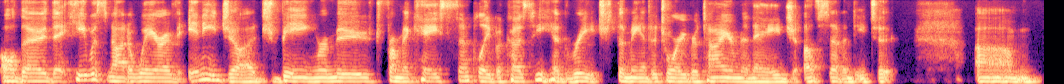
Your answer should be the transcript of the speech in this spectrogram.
although that he was not aware of any judge being removed from a case simply because he had reached the mandatory retirement age of 72. Um,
